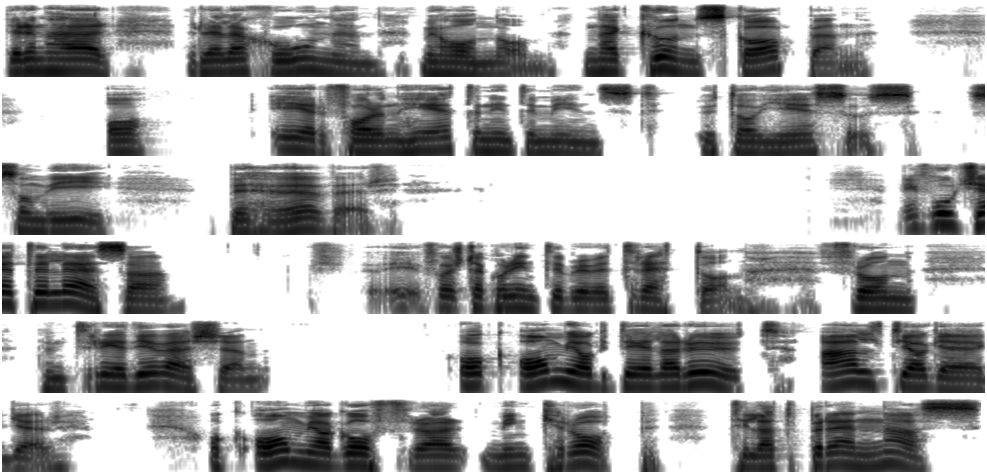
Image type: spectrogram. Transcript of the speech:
Det är den här relationen med honom, den här kunskapen och erfarenheten inte minst utav Jesus som vi behöver. Vi fortsätter läsa första Korinthierbrevet 13 från den tredje versen. Och om jag delar ut allt jag äger och om jag offrar min kropp till att brännas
